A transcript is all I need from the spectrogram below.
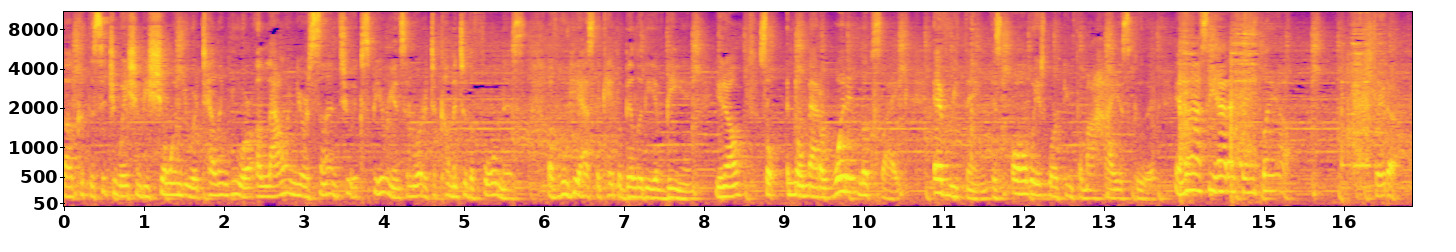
uh, could the situation be showing you or telling you or allowing your son to experience in order to come into the fullness of who he has the capability of being, you know? So no matter what it looks like, everything is always working for my highest good. And then I see how that thing play out. Straight up.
